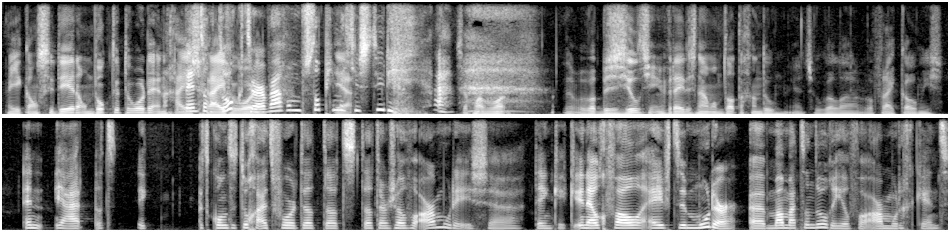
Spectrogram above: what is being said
maar je kan studeren om dokter te worden en dan ga Je je, bent toch schrijver dokter? worden. Waarom stop je Ja. met je studie? Ja. Zeg maar, wat, wat bezielt je in vredesnaam om dat te gaan doen? Ja, het is ook wel, eh, wel vrij komisch. En ja, dat, ik, het komt er toch uit voort dat, dat, dat er zoveel armoede is, eh, denk ik. In elk geval heeft de moeder, eh, mama Tandori, heel veel armoede gekend.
